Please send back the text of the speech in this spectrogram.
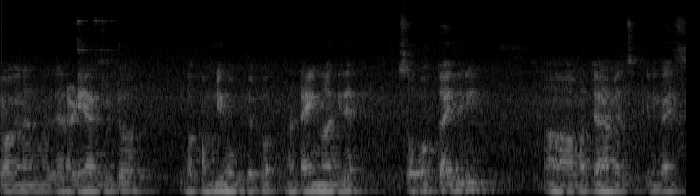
ಇವಾಗ ನಾನು ಎಲ್ಲ ರೆಡಿ ಆಗಿಬಿಟ್ಟು ಇವಾಗ ಕಂಪ್ನಿಗೆ ಹೋಗಬೇಕು ಟೈಮ್ ಆಗಿದೆ. ಸೊ ಹೋಗ್ತಾ ಇದ್ದೀನಿ. ಮತ್ತೆ ಆಮೇಲೆ ಸಿಗ್ತೀನಿ ಗೈಸ್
